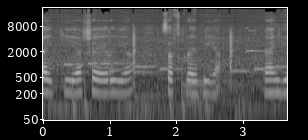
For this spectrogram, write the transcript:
ലൈക്ക് ചെയ്യുക ഷെയർ ചെയ്യുക സബ്സ്ക്രൈബ് ചെയ്യുക. താങ്ക്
